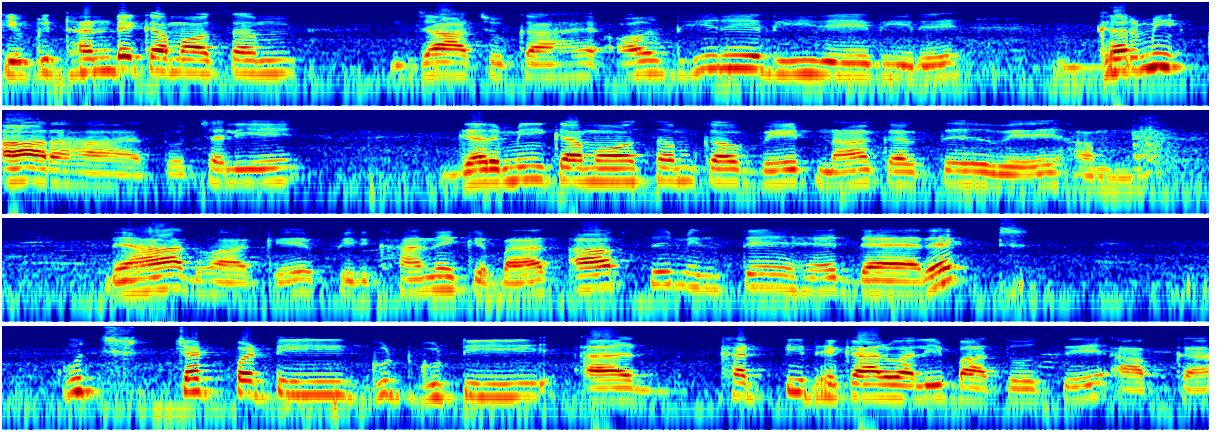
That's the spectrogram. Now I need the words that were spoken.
क्योंकि ठंडे का मौसम जा चुका है और धीरे धीरे धीरे गर्मी आ रहा है। तो चलिए, गर्मी का मौसम का वेट ना करते हुए हम नहा धोआ के फिर खाने के बाद आपसे मिलते हैं डायरेक्ट कुछ चटपटी, गुटगुटी खट्टी, ढेकार वाली बातों से आपका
